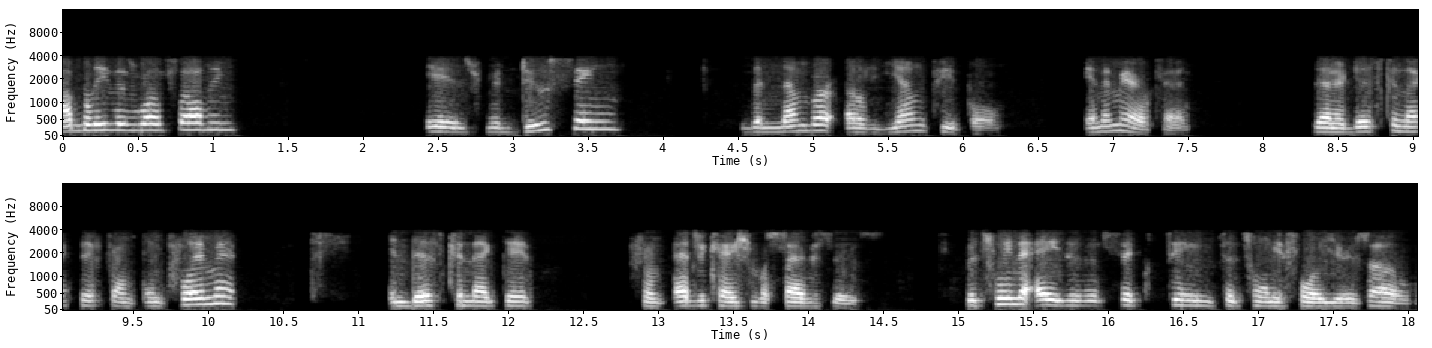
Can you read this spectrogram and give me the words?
I believe is worth solving is reducing the number of young people in America that are disconnected from employment and disconnected from educational services between the ages of 16 to 24 years old.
